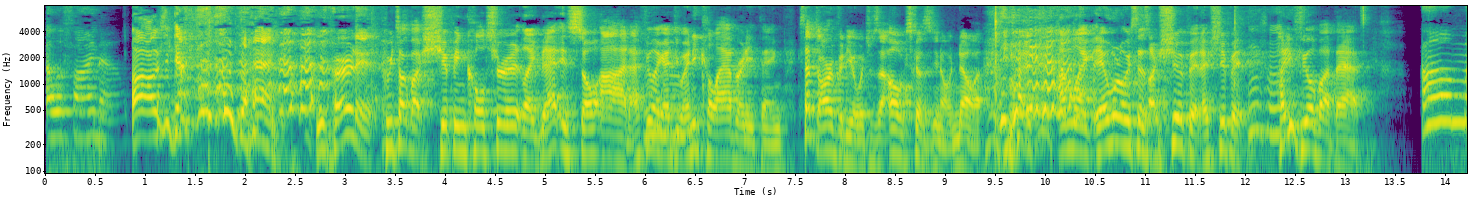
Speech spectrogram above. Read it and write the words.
Elefino. Oh, she got what the heck? You've heard it. Can we talk about shipping culture? Like that is so odd. I feel like I do any collab or anything except our video, which was oh, it's because you know Noah. But I'm like everyone always says I ship it, I ship it. How do you feel about that? Um,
